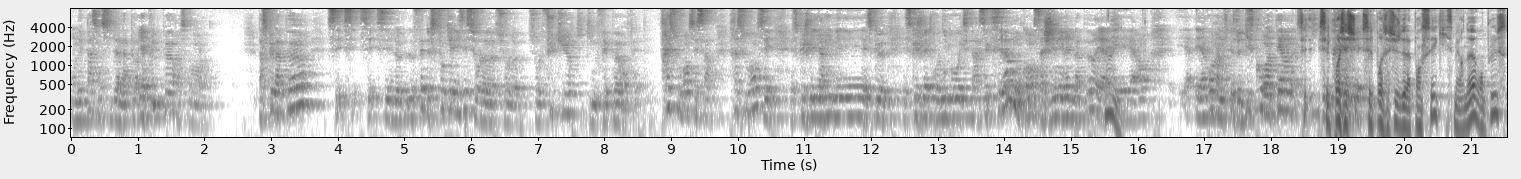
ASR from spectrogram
on n'est pas sensible à la peur. Il n'y a plus de peur à ce moment-là. Parce que la peur, c'est le, fait de se focaliser sur le, sur le, sur le futur qui, qui nous fait peur, en fait. Très souvent, c'est ça. Très souvent, c'est est-ce que je vais y arriver? Est-ce que, est que je vais être au niveau etc. C'est là où on commence à générer de la peur et à, et avoir un espèce de discours interne. C'est le, processus, le processus de la pensée qui se met en œuvre en plus,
